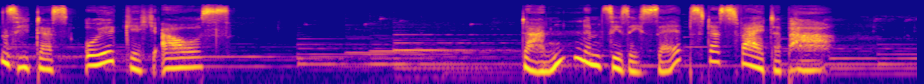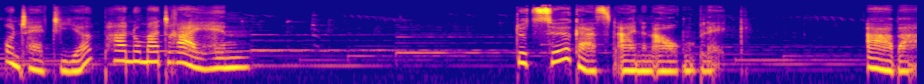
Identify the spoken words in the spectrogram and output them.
sieht das ulkig aus. Dann nimmt sie sich selbst das zweite Paar und hält dir Paar Nummer drei hin. Du zögerst einen Augenblick. Aber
